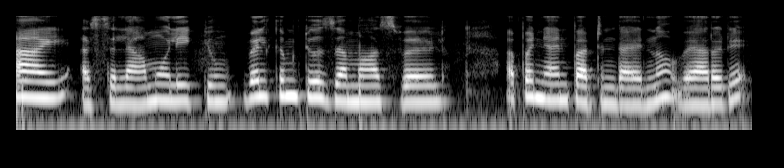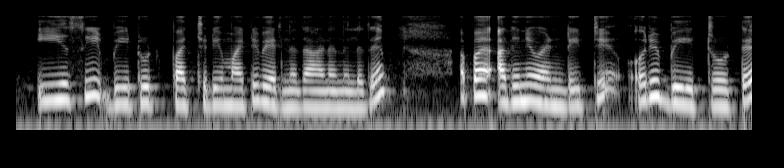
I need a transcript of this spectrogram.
ഹായ് അസ്സലാമു അലൈക്കും. Welcome to Samas world. അപ്പോൾ ഞാൻ പറഞ്ഞിട്ടുണ്ടായിരുന്നു വേറൊരു ഈസി ബീട്രൂട്ട് പച്ചടിയുമായിട്ട് വരുന്നതാണെന്നുള്ളത്. അപ്പോൾ അതിന് വേണ്ടിയിട്ട് ഒരു ബീട്രൂട്ട്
